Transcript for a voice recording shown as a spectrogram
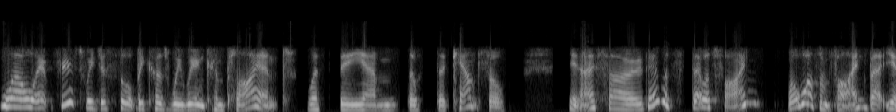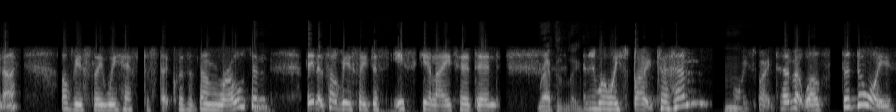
Well, at first we just thought because we weren't compliant with the um the, the council, you know, so that was that was fine. Well, it wasn't fine, but you know, obviously we have to stick with the rules, and then it's obviously just escalated. And Rapidly. and then when we spoke to him, when we spoke to him, it was the noise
